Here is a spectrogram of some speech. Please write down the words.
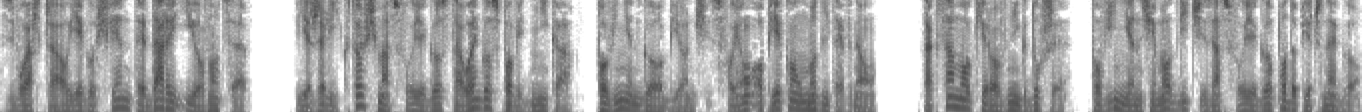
zwłaszcza o Jego święte dary i owoce. Jeżeli ktoś ma swojego stałego spowiednika, powinien go objąć swoją opieką modlitewną. Tak samo kierownik duszy, powinien się modlić za swojego podopiecznego,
